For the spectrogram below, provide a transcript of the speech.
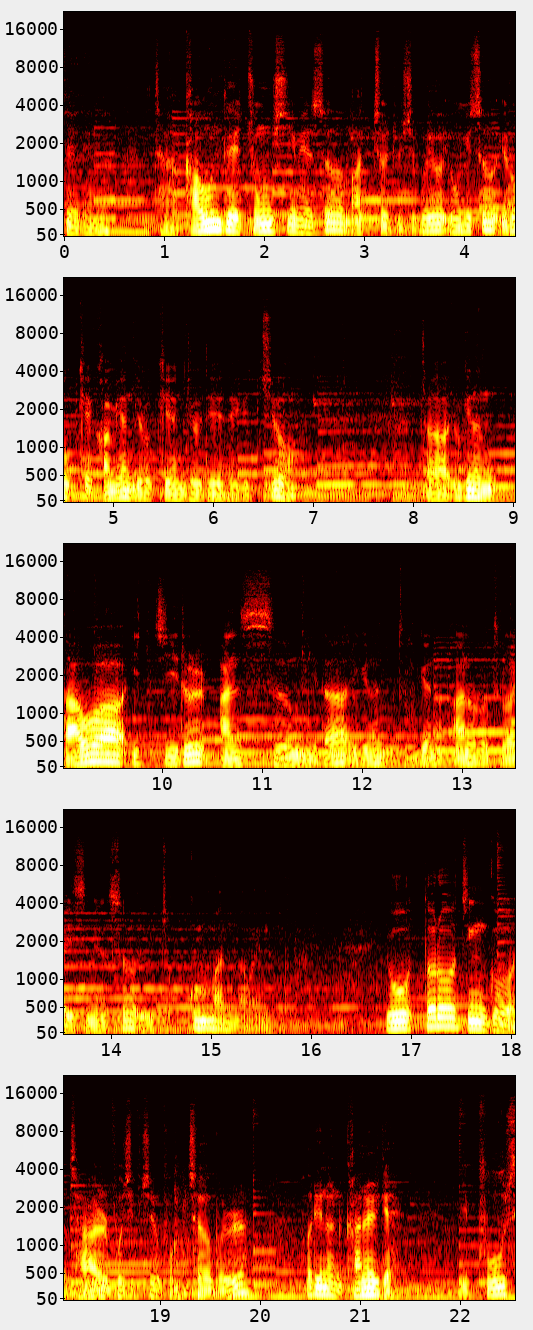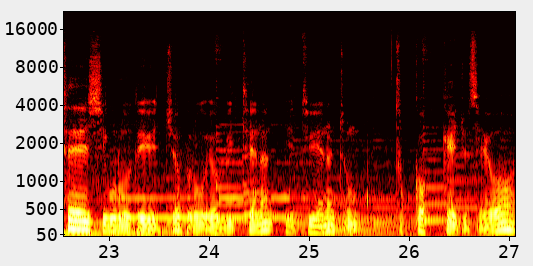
돼야 되냐 자 가운데 중심에서 맞춰 주시고요. 여기서 이렇게 가면 이렇게 연결돼야 되겠죠? 자 여기는 나와 있지를 않습니다. 여기는 두 개는 안으로 들어와 있으면서 조금만 나와 있는 거다. 요 떨어진 거 잘 보십시오. 법첩을. 허리는 가늘게. 이 부세식으로 되어 있죠. 그리고 요 밑에는 이 뒤에는 좀 두껍게 해주세요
